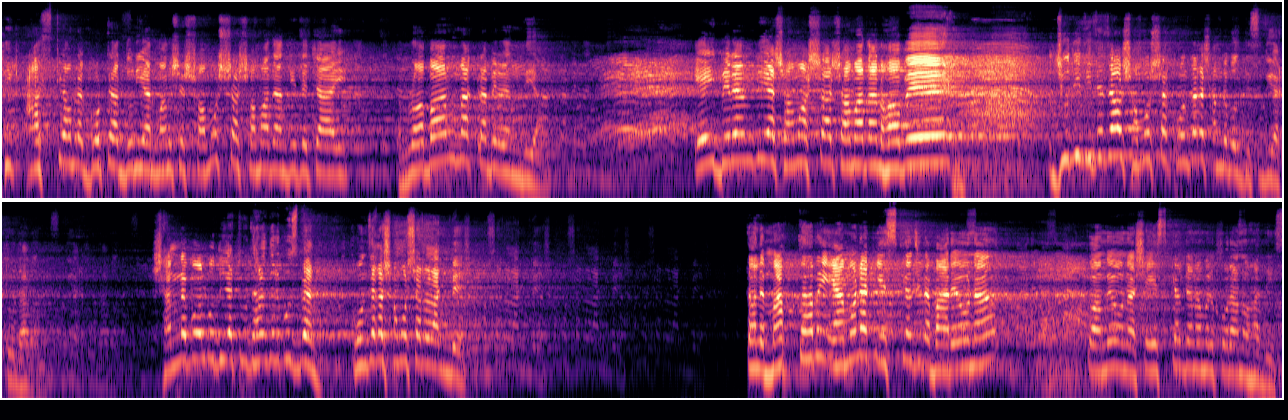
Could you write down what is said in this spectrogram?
ঠিক আজকে আমরা গোটা দুনিয়ার মানুষের সমস্যার সমাধান দিতে চাই রবার মাকড়া বেরেন দিয়া। এই বেরেন দিয়া সমস্যার সমাধান হবে। যদি দিতে যাও, সমস্যা কোন জায়গায়? সামনে বলতেছি, দুই একটা উদাহরণ। সামনে বলব দুই একটা উদাহরণ দিলে বুঝবেন কোন জায়গায় সমস্যাটা লাগবে। তাহলে মাপতে হবে এমন এক স্কেল যেটা বাড়েও না, কমেও না, সেই স্কেলটা নাম হলো কোরআন হাদিস।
